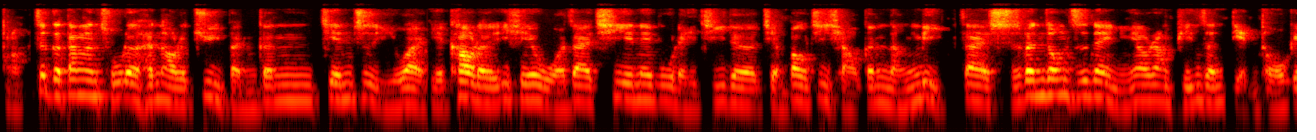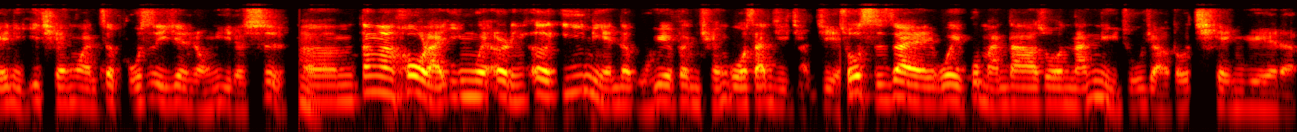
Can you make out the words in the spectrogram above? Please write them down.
啊。这个当然除了很好的剧本跟监制以外，也靠了一些我在企业内部累积的简报技巧跟能力，在十分钟之内你要让评审点头给你一千万，这不是一件容易的事。嗯，当然后来因为二零二一年的五月份全国三级警戒，说实在我也不瞒大家说，男女主角都签约了。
